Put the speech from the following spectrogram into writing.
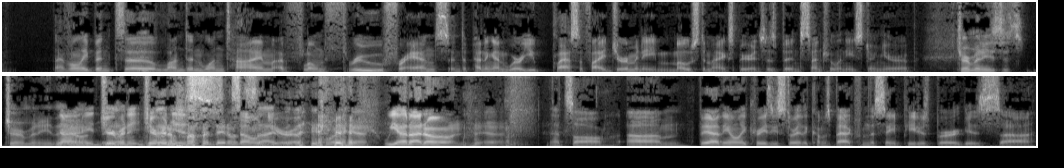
I've only been to London one time. I've flown through France, and depending on where you classify Germany, most of my experience has been Central and Eastern Europe. Germany's just Germany. They No, Germany- yeah. Germany They don't- is they don't own Europe. anyone, yeah. we are our own. Yeah. That's all. Um, but yeah, the only crazy story that comes back from the St. Petersburg is, uh,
